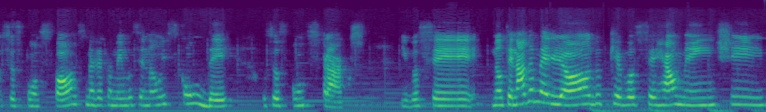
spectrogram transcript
os seus pontos fortes, mas é também você não esconder os seus pontos fracos. E você não tem nada melhor do que você realmente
